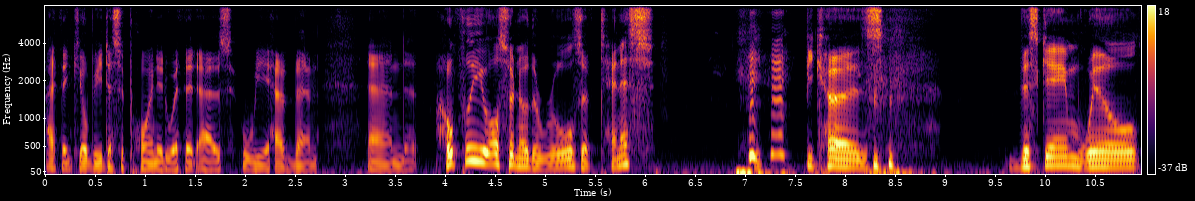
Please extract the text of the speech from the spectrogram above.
I think you'll be disappointed with it as we have been. And hopefully you also know the rules of tennis because this game will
